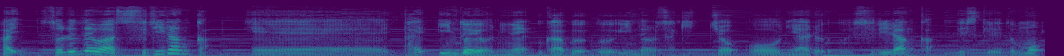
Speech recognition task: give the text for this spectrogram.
はい。それではスリランカ。えー、インド洋にね、浮かぶインドの先っちょにあるスリランカですけれども、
